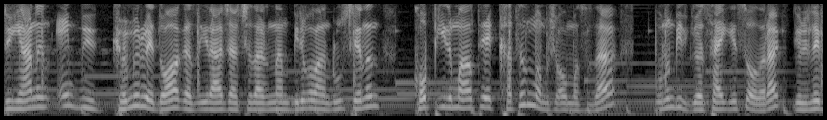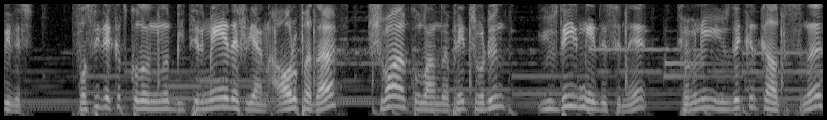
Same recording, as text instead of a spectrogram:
Dünyanın en büyük kömür ve doğalgaz ihracatçılarından biri olan Rusya'nın COP26'ya katılmamış olması da bunun bir göstergesi olarak görülebilir. fosil yakıt kullanımını bitirmeye hedefleyen Avrupa'da şu an kullandığı petrolün %27'sini, kömürün %46'sını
